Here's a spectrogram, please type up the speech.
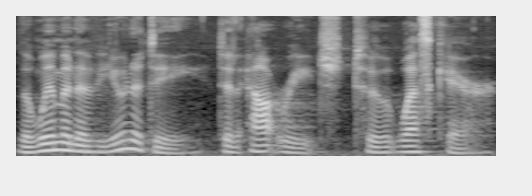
the Women of Unity did outreach to WestCare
